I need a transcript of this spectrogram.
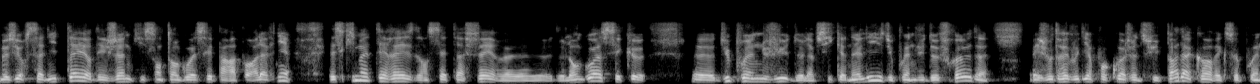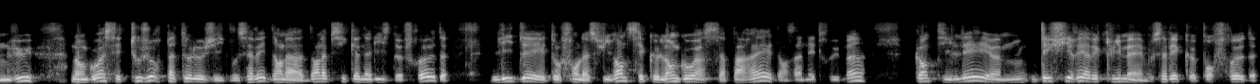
mesures sanitaires, des jeunes qui sont angoissés par rapport à l'avenir. Et ce qui m'intéresse dans cette affaire euh, de l'angoisse, c'est que du point de vue de la psychanalyse, du point de vue de Freud, et je voudrais vous dire pourquoi je ne suis pas d'accord avec ce point de vue, l'angoisse est toujours pathologique. Vous savez, dans la, dans la psychanalyse de Freud, l'idée est au fond la suivante, c'est que l'angoisse apparaît dans un être humain quand il est euh, déchiré avec lui-même. Vous savez que pour Freud,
